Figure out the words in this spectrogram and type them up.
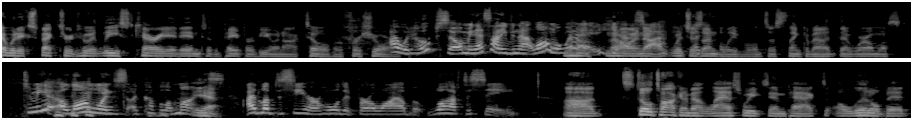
I would expect her to at least carry it into the pay per view in October for sure. I would hope so. I mean, that's not even that long away. no, Yeah, I so know, I- which is unbelievable. Just think about it, that we're almost. to me, a long one's a couple of months. Yeah. I'd love to see her hold it for a while, but we'll have to see. Uh, still talking about last week's Impact a little bit.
